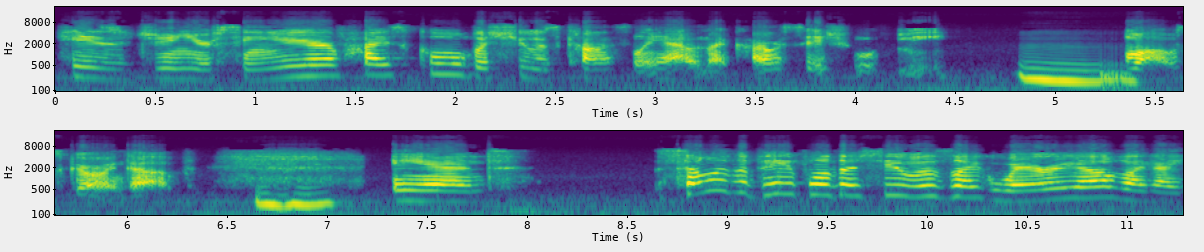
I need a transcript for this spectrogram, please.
his junior, senior year of high school, but she was constantly having that conversation with me Mm. while I was growing up. Mhm. And some of the people that she was like wary of, like I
